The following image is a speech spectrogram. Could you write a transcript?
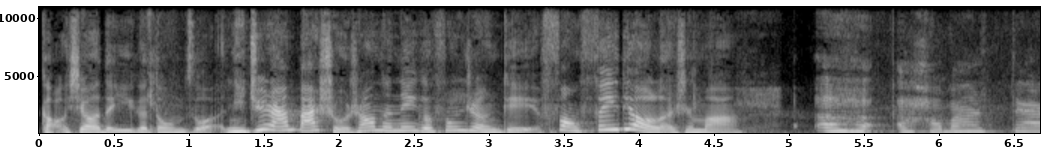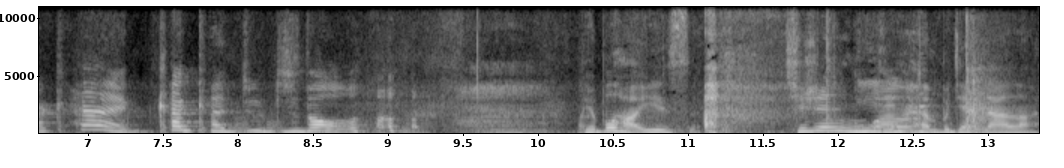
搞笑的一个动作。你居然把手上的那个风筝给放飞掉了，是吗？呃呃，好吧，大家看看看就知道了。别不好意思，其实你已经很不简单了，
